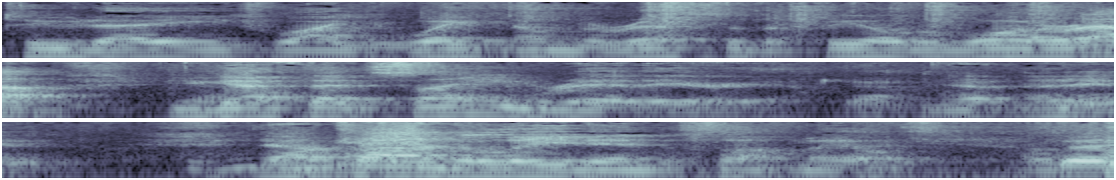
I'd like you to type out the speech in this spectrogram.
two days while you're waiting on the rest of the field to water out, you got that same red area. yeah, that is. Now, I'm trying to lead into something else. Well,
